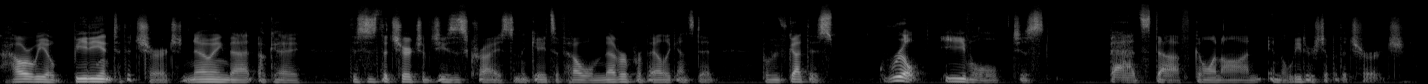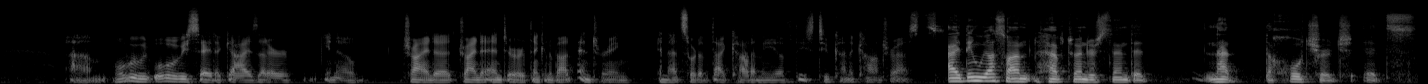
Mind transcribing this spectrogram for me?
how are we obedient to the church, knowing that okay, this is the church of Jesus Christ, and the gates of hell will never prevail against it, but we've got this real evil, just bad stuff going on in the leadership of the church. Um, what, would what would we say to guys that are, you know, trying to trying to enter or thinking about entering in that sort of dichotomy of these two kind of contrasts? I think we also have to understand that not the whole church it's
